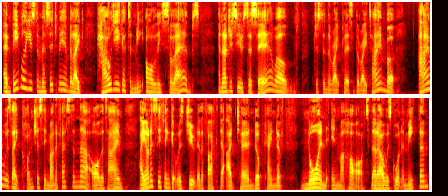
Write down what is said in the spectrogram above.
And people used to message me and be like, how do you get to meet all these celebs? And I just used to say, well, just in the right place at the right time. But I was like consciously manifesting that all the time. I honestly think it was due to the fact that I'd turned up kind of knowing in my heart that I was going to meet them.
